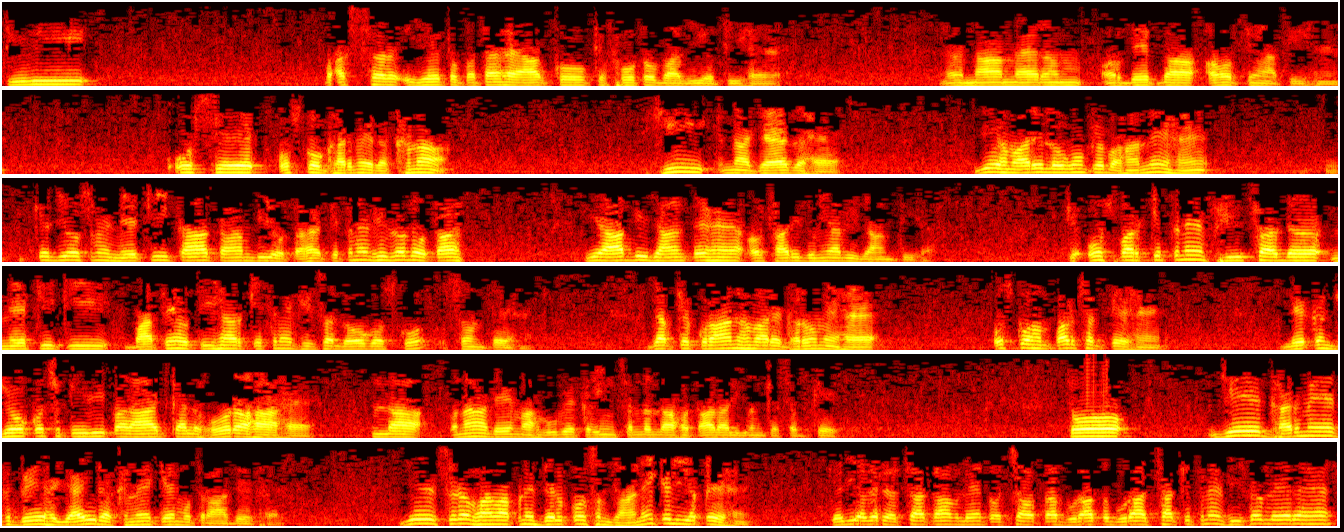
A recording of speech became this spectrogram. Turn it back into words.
ٹی وی اکثر یہ تو پتا ہے آپ کو کہ فوٹو بازی ہوتی ہے۔ نام محرم اور دیتا عورتیں آتی ہیں۔ اس سے اس کو گھر میں رکھنا ہی ناجائز ہے۔ یہ ہمارے لوگوں کے بہانے ہیں۔ کہ جو اس میں نیکی کا کام بھی ہوتا ہے، کتنے فیصد ہوتا ہے، یہ آپ بھی جانتے ہیں اور ساری دنیا بھی جانتی ہے کہ اس پر کتنے فیصد نیکی کی باتیں ہوتی ہیں اور کتنے فیصد لوگ اس کو سنتے ہیں۔ جبکہ قرآن ہمارے گھروں میں ہے، اس کو ہم پڑھ سکتے ہیں، لیکن جو کچھ ٹی وی پر آج کل ہو رہا ہے اللہ پناہ دے محبوب کریم صلی اللہ تعالی علیہ کے صدقے۔ تو یہ گھر میں ایک بے حیائی رکھنے کے مترادف ہے۔ یہ صرف ہم اپنے دل کو سمجھانے کے لیے آتے ہیں کہ جی اگر اچھا کام لیں تو اچھا ہوتا ہے برا تو برا اچھا کتنے فیصد لے رہے ہیں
